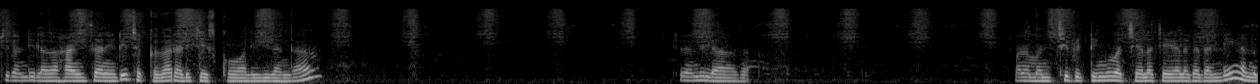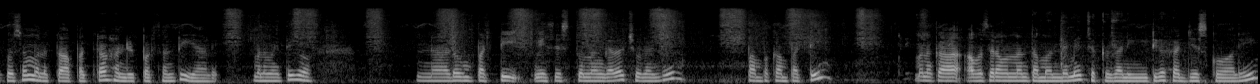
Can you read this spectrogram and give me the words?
చూడండి ఇలాగ హ్యాండ్స్ అనేటివి చక్కగా రెడీ చేసుకోవాలి ఈ విధంగా. చూడండి ఇలాగా. మనం మంచి ఫిట్టింగ్ వచ్చేలా చేయాలి కదండి. అందుకోసం మన తాపత్రం హండ్రెడ్ పర్సెంట్ ఇవ్వాలి మనమైతే నడుం పట్టి వేసేస్తున్నాం కదా చూడండి. పంపకం పట్టి మనకు అవసరం ఉన్నంత మందమే చక్కగా నీట్గా కట్ చేసుకోవాలి.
